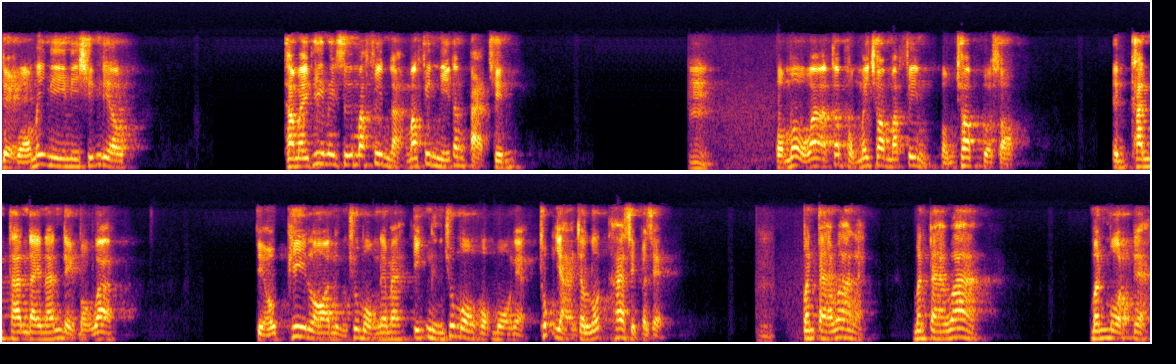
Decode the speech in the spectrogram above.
เด็กบอกไม่มีมีชิ้นเดียวทำไมพี่ไม่ซื้อมัฟฟินล่ะมัฟฟินมีตั้งแปดชิ้น อืม ผมบอกว่าก็ผมไม่ชอบมัฟฟิน ผมชอบครัวซองเป็นทันทันใดนั้น เด็กบอกว่า เดี๋ยวพี่รอหนึ่งชั่วโมงได้ไหมอีกหนึ่งชั่วโมงหกโมงเนี่ยทุกอย่างจะลดห้าสิบเปอร์เซ็นต์มันแปลว่าอะไรมันแปลว่า มันหมดเนี่ย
